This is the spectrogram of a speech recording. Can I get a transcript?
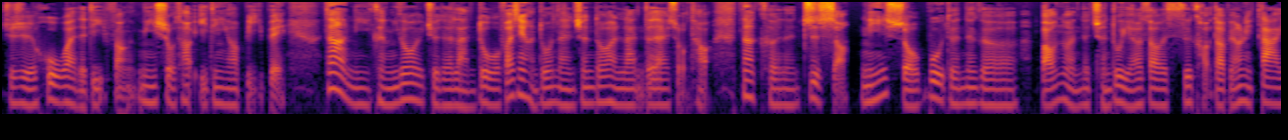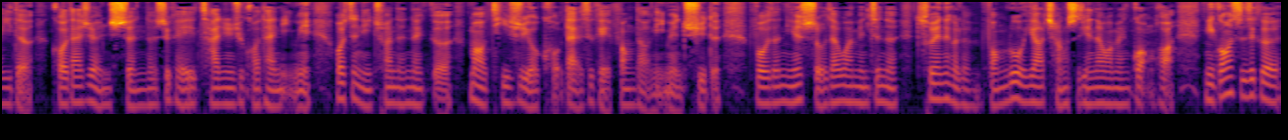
就是户外的地方，你手套一定要必备。当然，你可能又会觉得懒惰，我发现很多男生都很懒得戴手套。那可能至少你手部的那个保暖的程度也要稍微思考到，比方你大衣的口袋是很深的，是可以插进去口袋里面，或是你穿的那个帽 T 是有口袋，是可以放到里面去的。否则你的手在外面真的吹那个冷风，如果要长时间在外面逛的话，你光是这个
